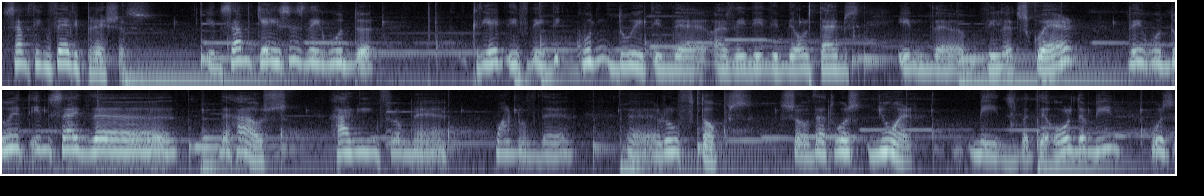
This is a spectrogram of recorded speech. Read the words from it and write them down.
something very precious. In some cases, they would create, if they couldn't do it in the, as they did in the old times in the village square, they would do it inside the, the house, hanging from uh, one of the uh, rooftops. So that was newer means, but the older mean was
